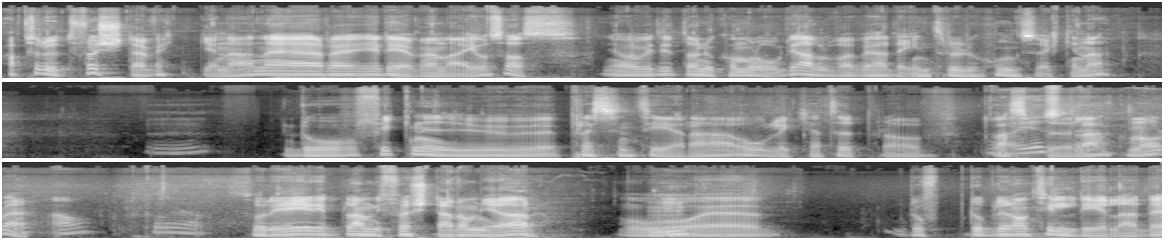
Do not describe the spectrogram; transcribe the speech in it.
absolut första veckorna när eleverna är hos oss. Jag vet inte om du kommer ihåg det Alva, vi hade introduktionsveckorna. Då fick ni ju presentera olika typer av Ja, lastbilar. det. Kommer du ihåg det? Ja, kommer jag. Så det är bland det första de gör. Och eh, då, då blir de tilldelade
